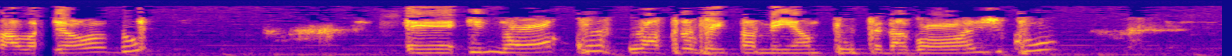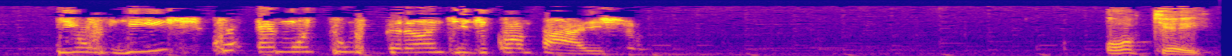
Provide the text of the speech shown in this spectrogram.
aula. É inócuo o aproveitamento pedagógico e o risco é muito grande de contágio. Ok.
